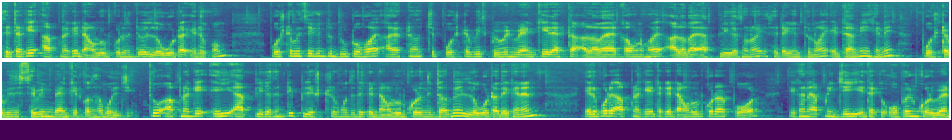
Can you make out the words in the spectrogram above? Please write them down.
সেটাকে আপনাকে ডাউনলোড করে দিতে হবে। লোগোটা এরকম। পোস্ট অফিসে কিন্তু দুটো হয়। আর একটা হচ্ছে পোস্ট অফিস পেমেন্ট ব্যাঙ্কের একটা আলাদা অ্যাকাউন্ট হয়, আলাদা অ্যাপ্লিকেশন হয়। সেটা কিন্তু নয়। এটা আমি এখানে পোস্ট অফিসের সেভিং ব্যাংকের কথা বলছি। তো আপনাকে এই অ্যাপ্লিকেশনটি প্লে স্টোরের মধ্যে থেকে ডাউনলোড করে নিতে হবে। লোগোটা দেখে নেন। এরপরে আপনাকে এটাকে ডাউনলোড করার পর এখানে আপনি যেই এটাকে ওপেন করবেন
